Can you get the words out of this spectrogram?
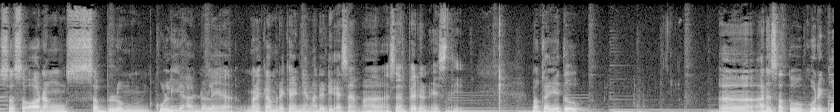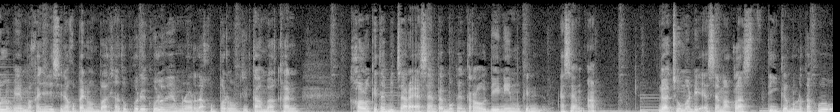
seseorang sebelum kuliah adalah ya mereka-mereka ini yang ada di SMA, SMP dan SD. Makanya itu uh, ada satu kurikulum ya, makanya di sini aku pengen membahas satu kurikulum yang menurut aku perlu ditambahkan. Kalau kita bicara SMP mungkin terlalu dini, mungkin SMA. Nggak cuma di SMA kelas 3 menurut aku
